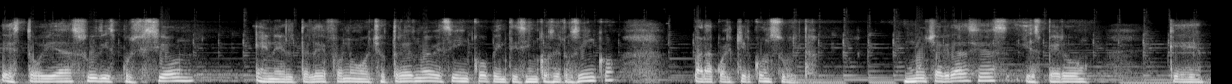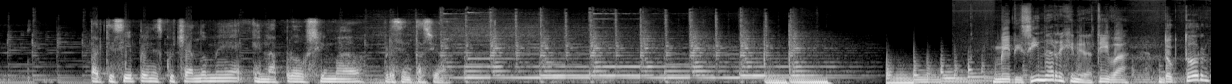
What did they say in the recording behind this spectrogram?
Estoy a su disposición en el teléfono 8395-2505 para cualquier consulta. Muchas gracias y espero que participen escuchándome en la próxima presentación. Medicina Regenerativa, Dr.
